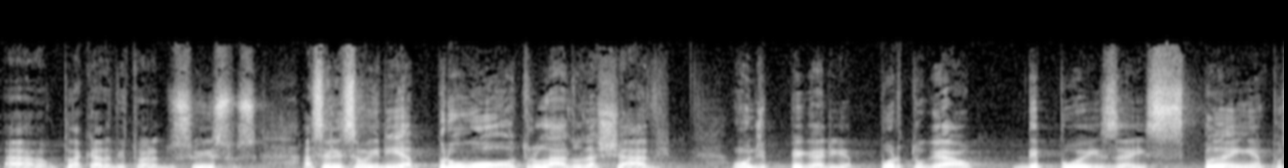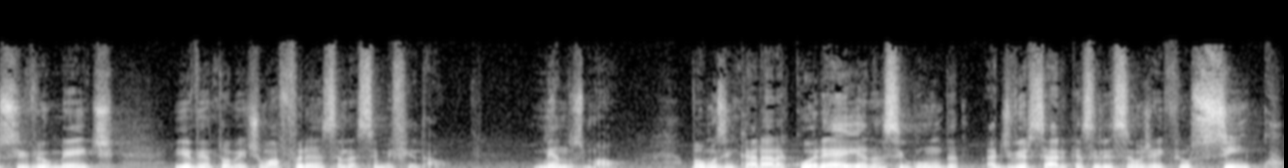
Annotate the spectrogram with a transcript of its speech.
a, o placar da vitória dos suíços, a seleção iria para o outro lado da chave, onde pegaria Portugal, depois a Espanha, possivelmente, e eventualmente uma França na semifinal. Menos mal. Vamos encarar a Coreia na segunda, adversário que a seleção já enfiou cinco,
